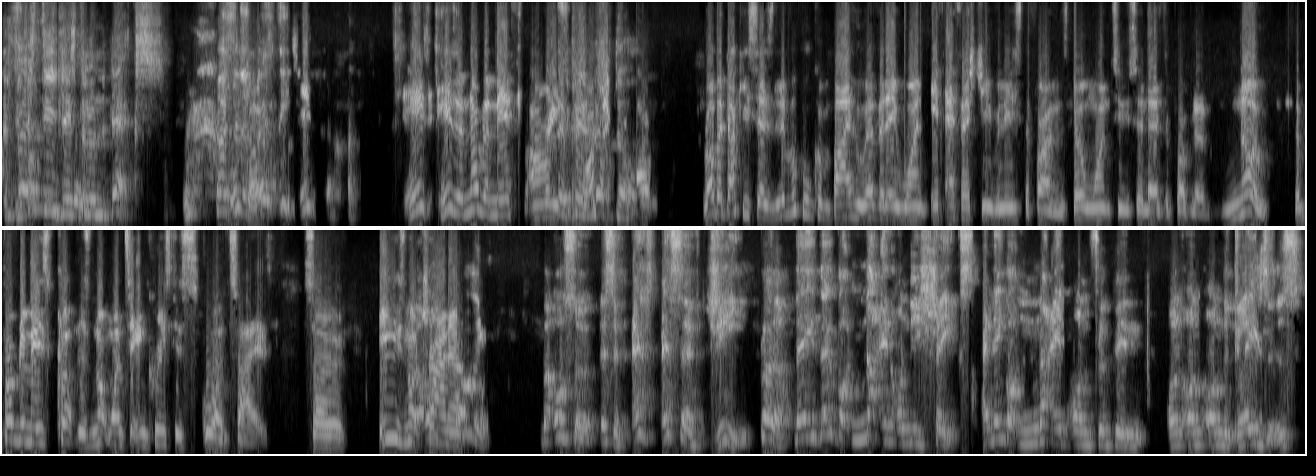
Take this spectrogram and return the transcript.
The first DJ's still on the decks. That's the Also, first DJ. Here's, here's another myth I'm ready They to play crush. rock, though. Um, Robert Ducky says Liverpool can buy whoever they want if FSG release the funds. Don't want to, so there's the problem. No, the problem is Klopp does not want to increase his squad size. So he's not But trying to. But also, listen, S- SFG, brother, they they got nothing on these sheikhs, and they got nothing on flipping on on, on the Glazers,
